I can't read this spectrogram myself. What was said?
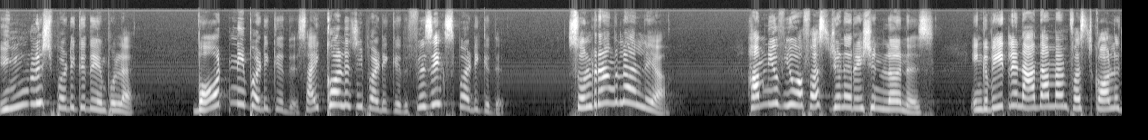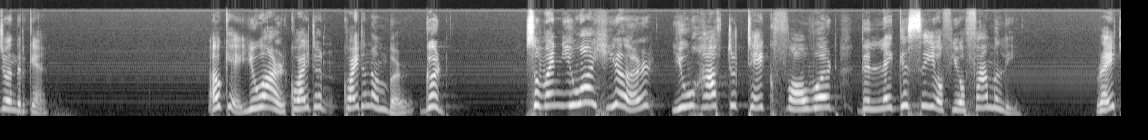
இங்கிலீஷ் படிக்குது என் பிள்ளை. பாட்னி படிக்குது சைக்காலஜி படிக்குது ஃபிசிக்ஸ் படிக்குது. சொல்கிறாங்களா இல்லையா? how many of you are first generation learners எங்கள் வீட்டில் நான் தான் மேம் ஃபஸ்ட் காலேஜ் வந்திருக்கேன் Okay, you are quite a, quite a number. Good. So when you are here, you have to take forward the legacy of your family. Right?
